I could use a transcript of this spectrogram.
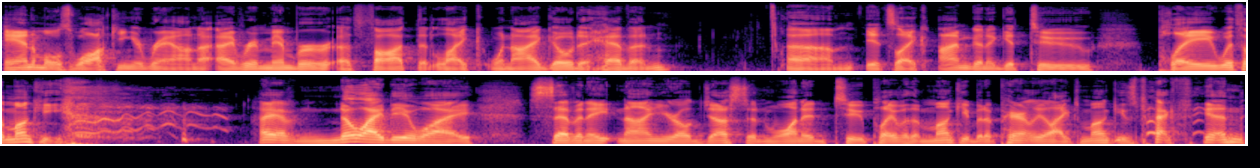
animals walking around. I remember a thought that like when i go to heaven um, it's like i'm gonna get to play with a monkey i have no idea why seven eight nine year old justin wanted to play with a monkey but apparently liked monkeys back then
